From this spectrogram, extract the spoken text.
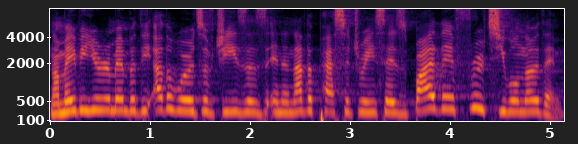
Now, maybe you remember the other words of Jesus in another passage where he says, By their fruits you will know them.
